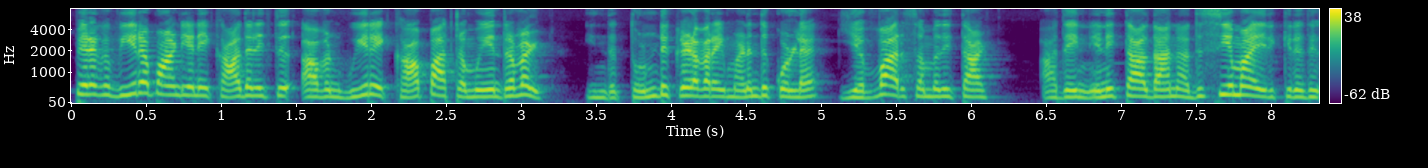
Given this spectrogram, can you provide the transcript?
பிறகு வீரபாண்டியனை காதலித்து அவன் உயிரை காப்பாற்ற முயன்றவள் இந்த தொண்டு கிழவரை மணந்து கொள்ள எவ்வாறு சம்மதித்தாள்? அதை நினைத்தால்தான் அதிசயமாயிருக்கிறது.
